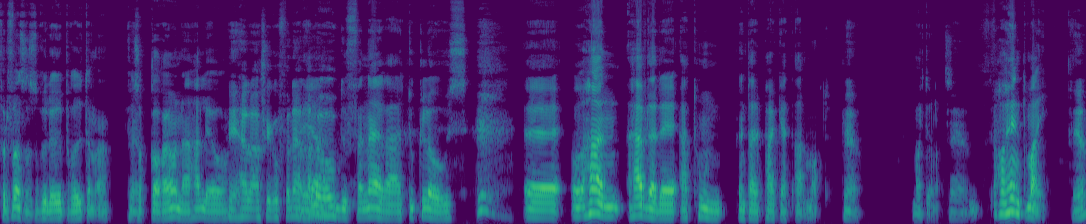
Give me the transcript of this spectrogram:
För det första så rullar jag upp rutorna. För Ja. så corona, hallå. Nej, hallå, jag ska gå för nära. Ja, Hallå. du för nära, too close. Eh, och han hävdade att hon inte hade packat all mat. Ja. McDonalds. Ja. Har hänt mig. Ja.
